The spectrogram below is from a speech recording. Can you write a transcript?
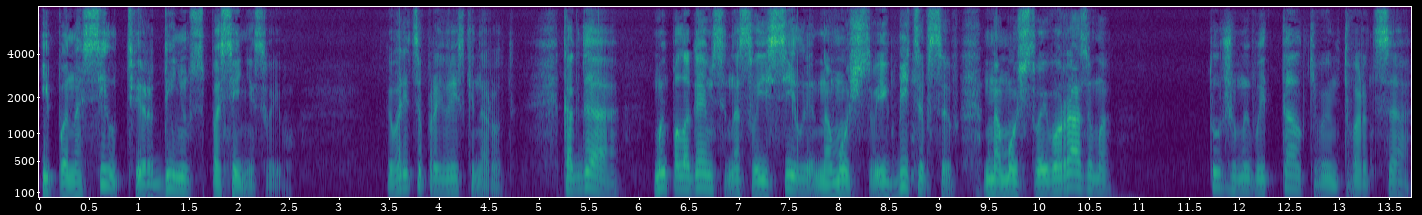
и поносил твердыню спасения своего». Говорится про еврейский народ. Когда мы полагаемся на свои силы, на мощь своих бицепсов, на мощь своего разума. Тут же мы выталкиваем Творца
